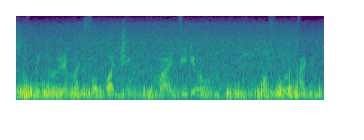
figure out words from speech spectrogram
So thank you very much for watching my video of bird identity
